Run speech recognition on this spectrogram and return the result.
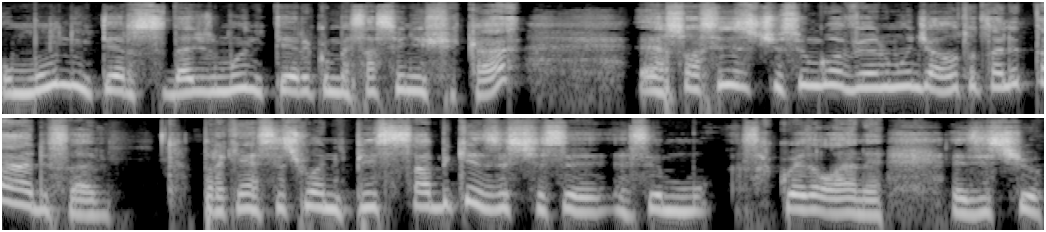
o mundo inteiro, a sociedade do mundo inteiro começar a se unificar, é só se existisse um governo mundial totalitário, sabe? Para quem assiste One Piece sabe que existe esse, esse, essa coisa lá, né? Existe o,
